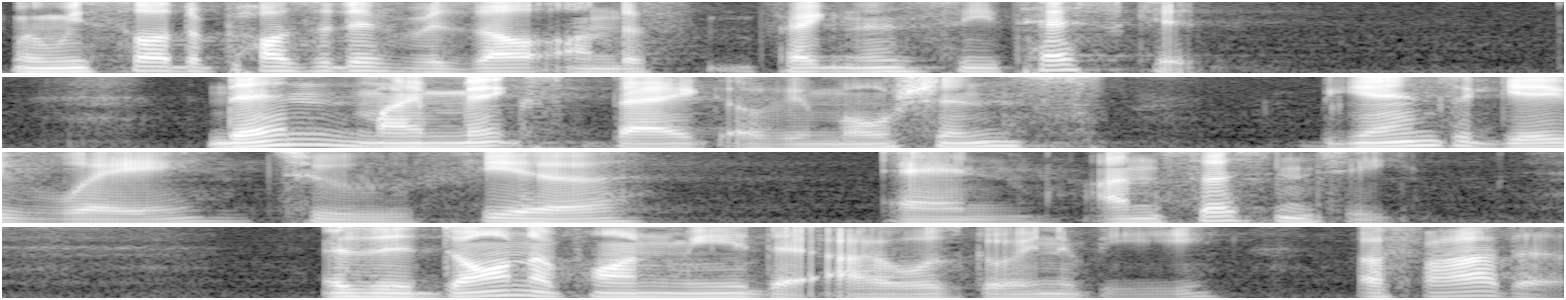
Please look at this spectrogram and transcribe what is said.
when we saw the positive result on the pregnancy test kit. Then my mixed bag of emotions began to give way to fear and uncertainty as it dawned upon me that I was going to be a father.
